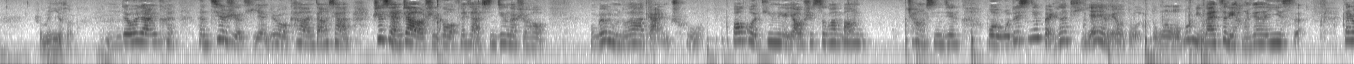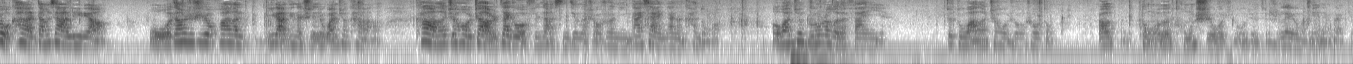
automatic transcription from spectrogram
什么意思了。嗯，对我讲一个很很切实的体验，就是我看完当下之前赵老师跟我分享《心经》的时候，我没有什么多大的感触，包括听那个药师四宽帮唱《心经》，我我对《心经》本身的体验也没有多多，我不明白字里行间的意思，但是我看完当下的力量，我当时是花了一两天的时间就完全看完了。看完了之后，赵老师再给我分享《心经》的时候说：“你应该现在应该能看懂了。”我完全不用任何的翻译，就读完了之后我就说我懂，然后懂了的同时，我觉我觉得就是泪流满面那种感觉。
